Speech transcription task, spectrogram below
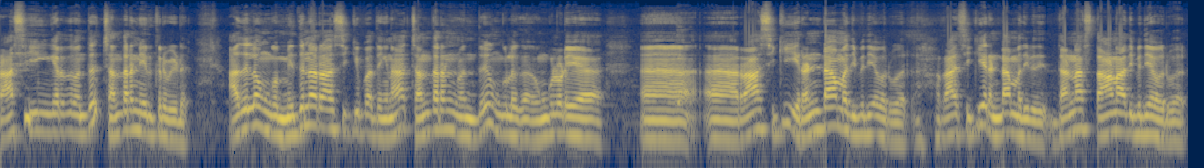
ராசிங்கிறது வந்து சந்திரன் இருக்கிற வீடு. அதில் உங்கள் மிதுன ராசிக்கு பார்த்தீங்கன்னா சந்திரன் வந்து உங்களுக்கு உங்களுடைய ராசிக்கு இரண்டாம் அதிபதியாக வருவார். ராசிக்கு ரெண்டாம் அதிபதி தனஸ்தானாதிபதியாக வருவார்.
